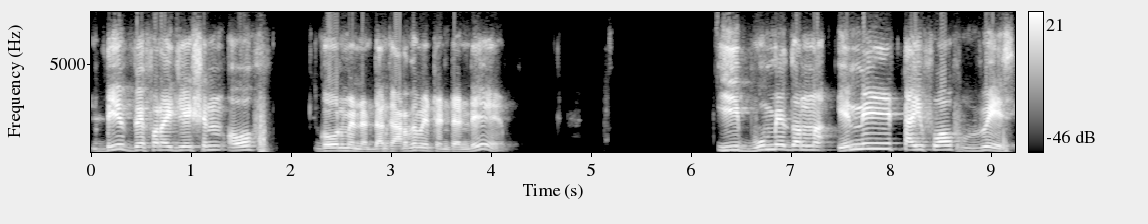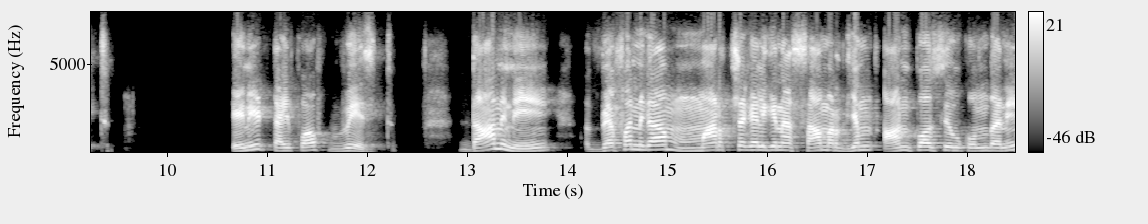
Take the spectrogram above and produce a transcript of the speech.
డి వెఫనైజేషన్ ఆఫ్ గవర్నమెంట్ అండి. దానికి అర్థం ఏంటంటే అండి ఈ భూమి మీద ఉన్న any type of waste any type of waste దానిని వెఫన్గా మార్చగలిగిన సామర్థ్యం ఆన్ పాజిటివ్కి ఉందని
